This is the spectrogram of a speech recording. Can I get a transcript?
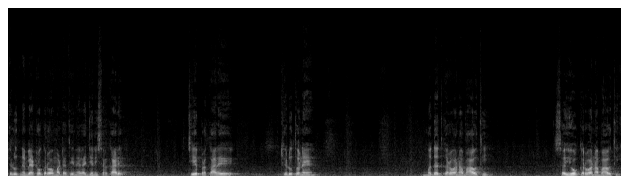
ખેડૂતને બેઠો કરવા માટે થઈને રાજ્યની સરકારે જે પ્રકારે ખેડૂતોને મદદ કરવાના ભાવથી, સહયોગ કરવાના ભાવથી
